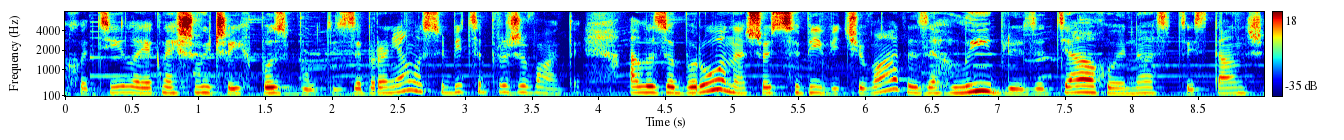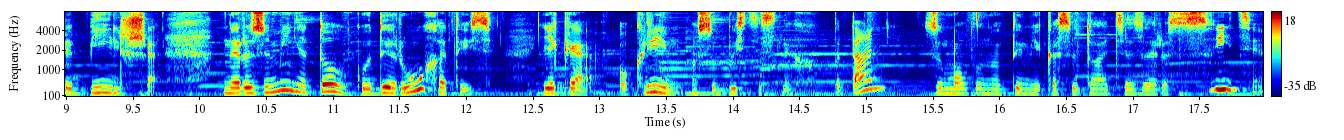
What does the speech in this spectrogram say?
хотіла якнайшвидше їх позбутись, забороняла собі це проживати. Але заборона щось собі відчувати заглиблює, затягує нас цей стан ще більше. Нерозуміння того, куди рухатись, яке, окрім особистісних питань, зумовлено тим, яка ситуація зараз в світі,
